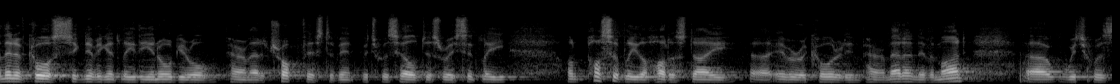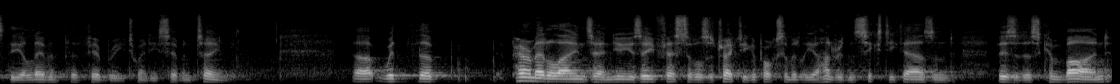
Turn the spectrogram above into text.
And then, of course, significantly, the inaugural Parramatta Tropfest event, which was held just recently on possibly the hottest day uh, ever recorded in Parramatta, never mind, uh, which was the 11th of February 2017. Uh, with the Parramatta Lanes and New Year's Eve festivals attracting approximately 160,000 visitors combined,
